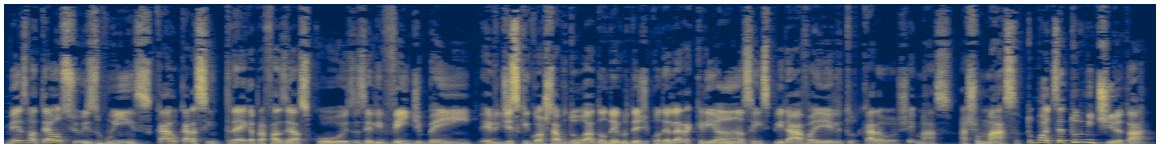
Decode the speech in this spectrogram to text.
Mesmo até os filmes ruins, cara, o cara se entrega pra fazer as coisas, ele vende bem. Ele disse que gostava do Adão Negro desde quando ele era criança, inspirava ele, tudo. Cara, eu achei massa. Acho massa. Tu pode ser tudo mentira, tá?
